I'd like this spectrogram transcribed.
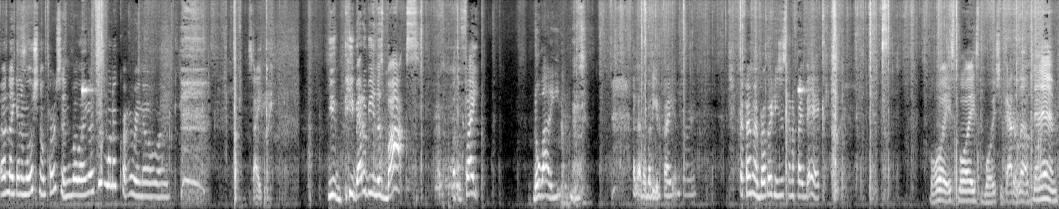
I'm like an emotional person, but like I just want to cry right now. Like, psych. You he better be in this box. About to fight. Nobody. I got nobody to fight. I'm sorry. If I find my brother, he's just gonna fight back. Boys, boys, boys, you gotta love them.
